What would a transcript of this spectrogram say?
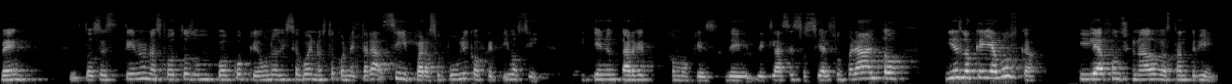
¿Ven? Entonces, tiene unas fotos un poco que uno dice, bueno, ¿esto conectará? Sí, para su público objetivo, sí. Y tiene un target como que es de, clase social súper alto. Y es lo que ella busca. Y le ha funcionado bastante bien.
